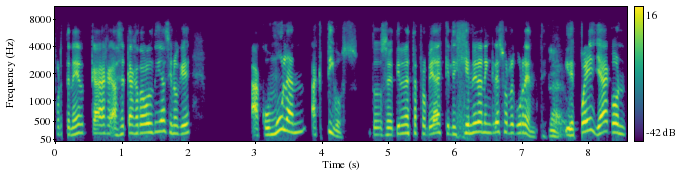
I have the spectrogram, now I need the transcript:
por tener caja, hacer caja todo el día, sino que acumulan activos. Entonces tienen estas propiedades que les generan ingresos recurrentes. Y después ya con,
